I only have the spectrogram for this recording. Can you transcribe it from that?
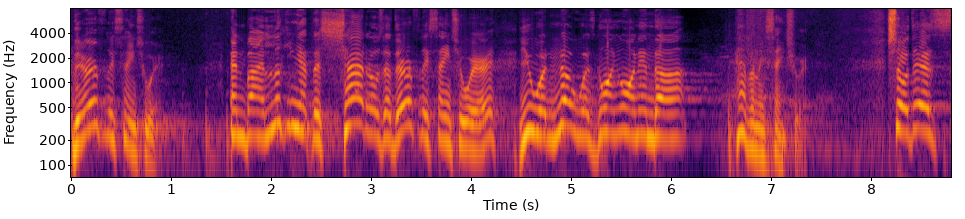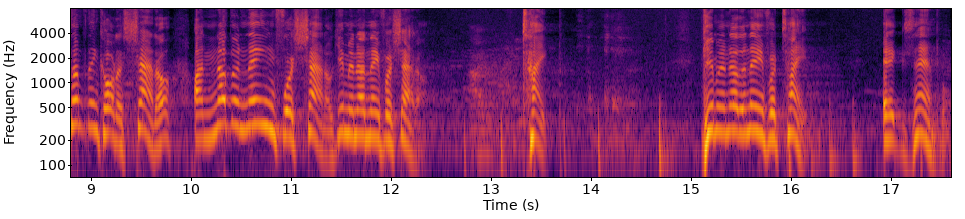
The earthly sanctuary. And by looking at the shadows of the earthly sanctuary, you would know what's going on in the heavenly sanctuary. So there's something called a shadow. Another name for shadow. Give me another name for shadow. Type. Give me another name for type. Example.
